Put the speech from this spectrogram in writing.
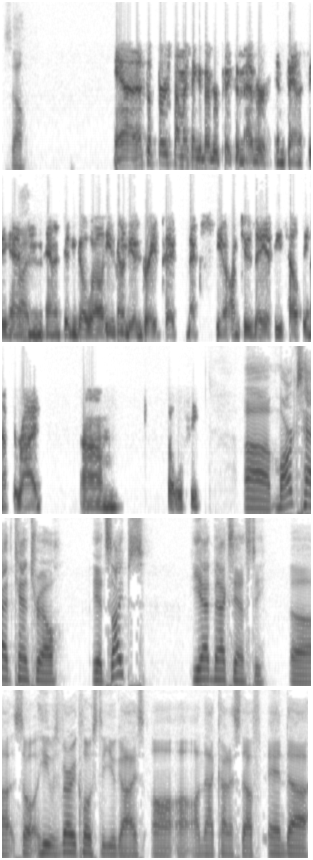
So yeah, that's the first time I think I've ever picked him ever in fantasy, and Right. and it didn't go well. He's going to be a great pick next, you know, on Tuesday if he's healthy enough to ride. Um, but we'll see. uh, Marks had Cantrell. He had Sipes. He had Max Anstie. Uh, so he was very close to you guys uh, uh, on that kind of stuff. And uh,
